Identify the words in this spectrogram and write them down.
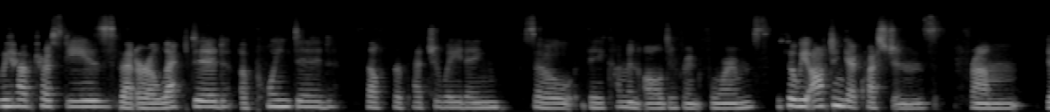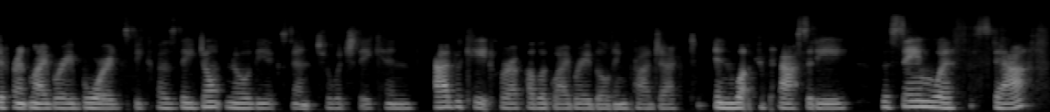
We have trustees that are elected, appointed, self perpetuating. So they come in all different forms. So we often get questions from different library boards because they don't know the extent to which they can advocate for a public library building project, in what capacity. The same with staff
